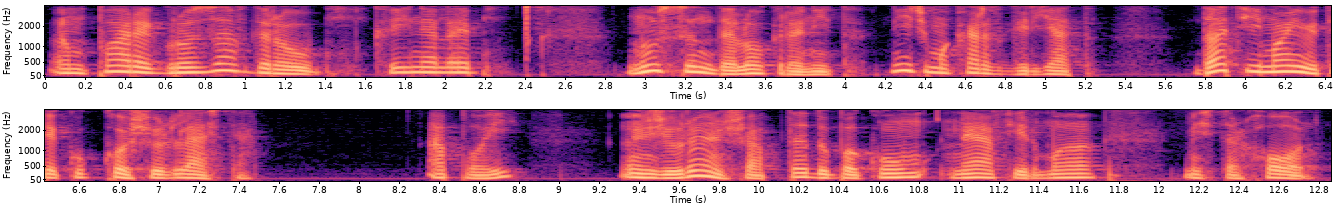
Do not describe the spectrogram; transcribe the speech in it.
Îmi pare grozav de rău. Câinele nu sunt deloc rănit, nici măcar zgâriat. Dați-i mai uite cu coșurile astea. Apoi, înjură în șoaptă, după cum ne afirmă Mr. Hall.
